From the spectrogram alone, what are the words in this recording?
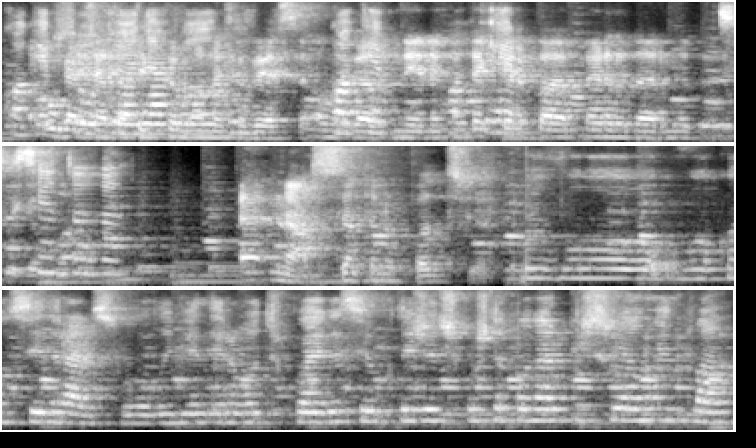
Qualquer O pessoa gajo já que à tipo com a mão na volta. cabeça. Oh my qualquer- god, menina, quanto é que qualquer- era para a perda da armadura? 60. Ah, não, 60 não pode ser. Eu vou, vou considerar se vou ali vender a outro colega se eu esteja disposto a pagar o que isto realmente vale.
